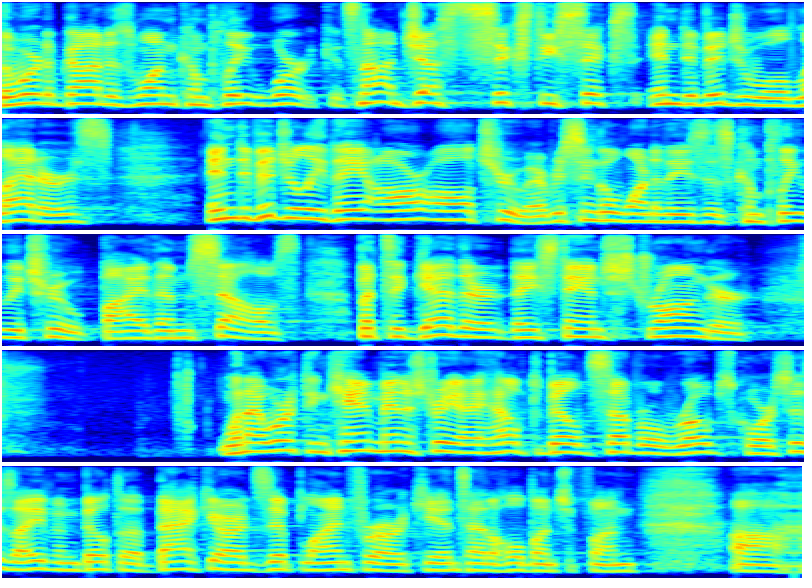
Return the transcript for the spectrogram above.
The Word of God is one complete work. It's not just 66 individual letters. Individually, they are all true. Every single one of these is completely true by themselves, but together they stand stronger. When I worked in camp ministry, I helped build several ropes courses. I even built a backyard zip line for our kids, had a whole bunch of fun. Uh,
